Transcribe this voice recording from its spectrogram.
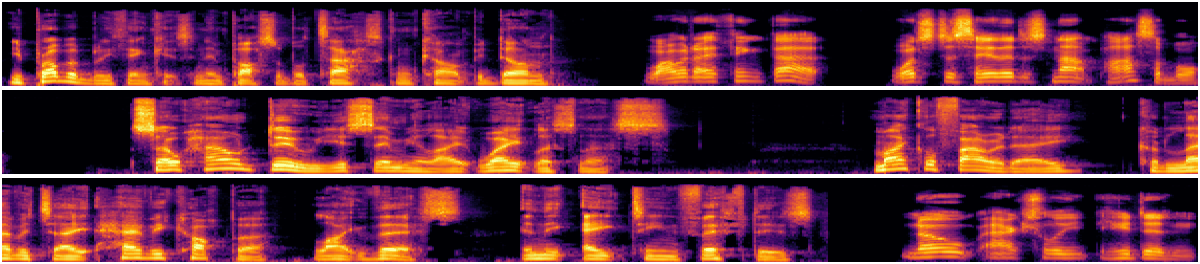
You probably think it's an impossible task and can't be done. Why would I think that? What's to say that it's not possible? So, how do you simulate weightlessness? Michael Faraday could levitate heavy copper like this in the 1850s. No, actually, he didn't.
